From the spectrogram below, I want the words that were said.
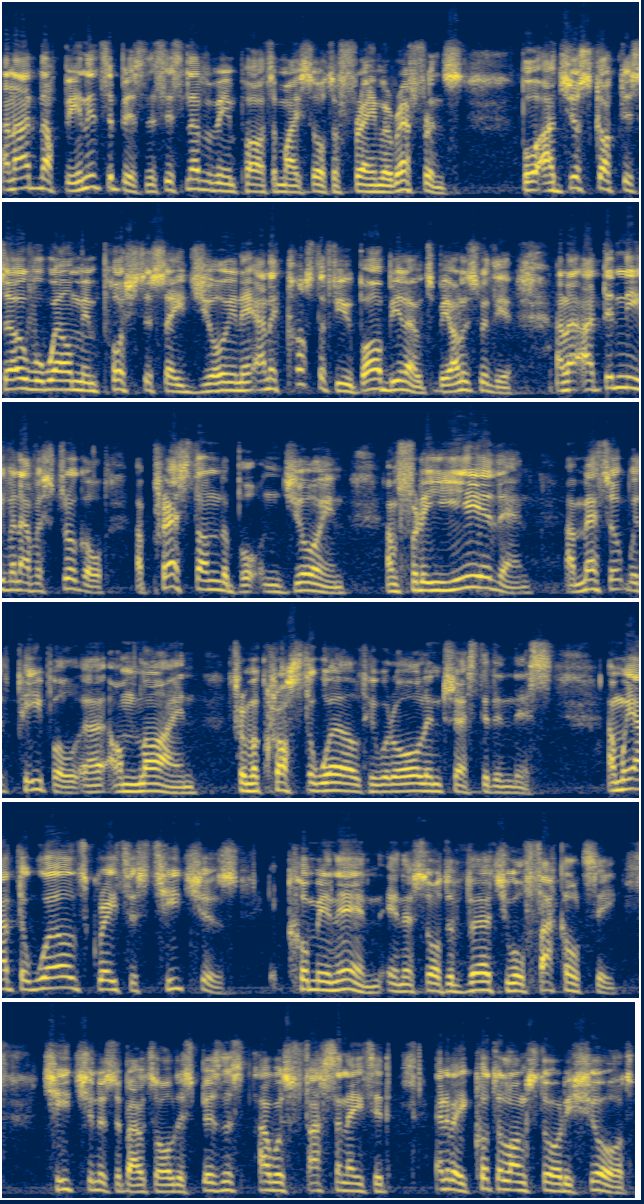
and I'd not been into business. It's never been part of my sort of frame of reference. But I just got this overwhelming push to say join it, and it cost a few bob, you know, to be honest with you. And I, I didn't even have a struggle. I pressed on the button join, and for a year then I met up with people uh, online from across the world who were all interested in this. And we had the world's greatest teachers coming in in a sort of virtual faculty, teaching us about all this business. I was fascinated. Anyway, cut a long story short,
